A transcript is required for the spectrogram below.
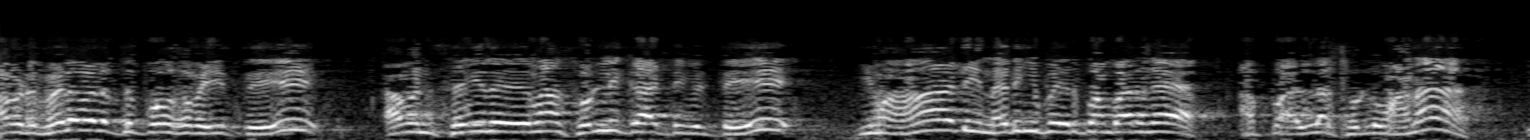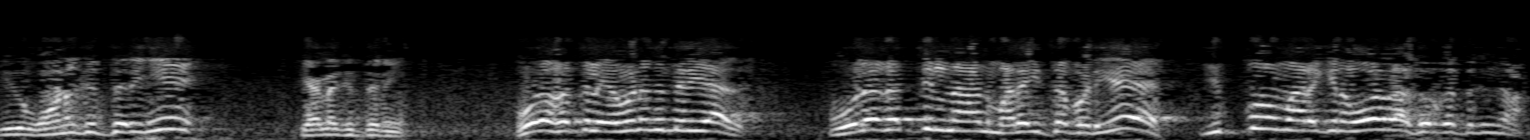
அவனை விளவெழுத்து போக வைத்து அவன் செய்ததெல்லாம் சொல்லி காட்டி விட்டு இவன் ஆடி நடுங்கி போயிருப்பான் பாருங்க. அப்ப எல்லாம் சொல்லுவானா? இது உனக்கு தெரியும் எனக்கு தெரியும். உலகத்தில் எவனுக்கும் தெரியாது. உலகத்தில் நான் மறைத்தபடியே இப்பவும் மறைக்கிற ஓரா சொர்க்கத்துக்குங்கிறான்.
